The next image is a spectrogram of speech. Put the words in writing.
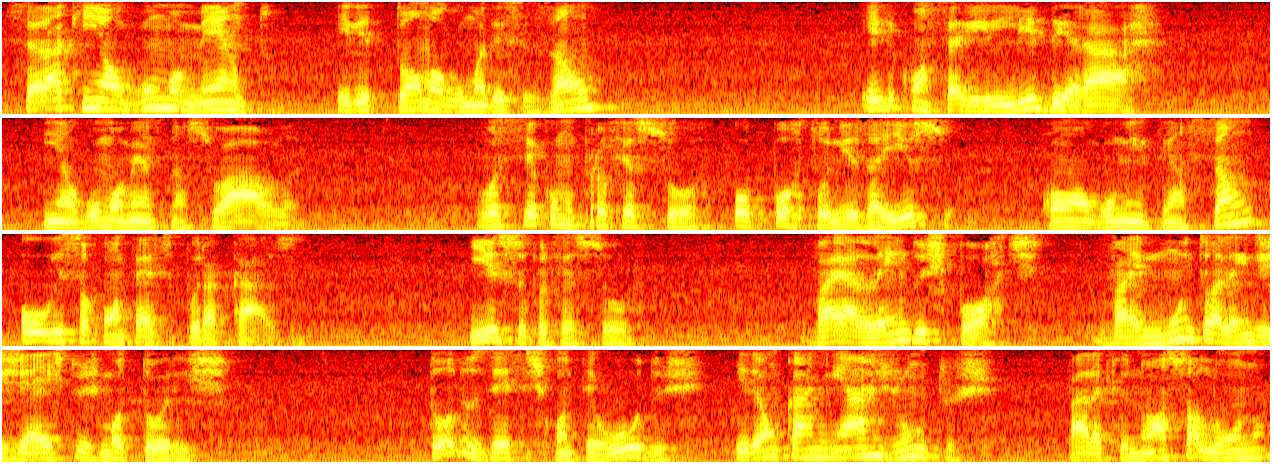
Será que em algum momento ele toma alguma decisão? Ele consegue liderar em algum momento na sua aula? Você, como professor, oportuniza isso com alguma intenção ou isso acontece por acaso? Isso, professor, vai além do esporte, vai muito além de gestos motores. Todos esses conteúdos irão caminhar juntos para que o nosso aluno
